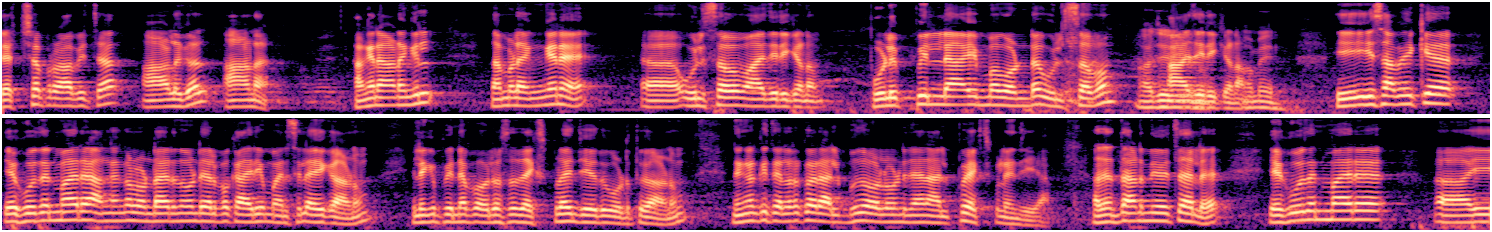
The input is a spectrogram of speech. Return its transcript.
രക്ഷ പ്രാപിച്ച ആളുകൾ ആണ്. അങ്ങനെയാണെങ്കിൽ നമ്മളെങ്ങനെ ഉത്സവം ആചരിക്കണം? പുളിപ്പില്ലായ്മ കൊണ്ട് ഉത്സവം ആചരിക്കണം. ഈ സഭയ്ക്ക് യഹൂദന്മാർ അംഗങ്ങൾ ഉണ്ടായിരുന്നുകൊണ്ട് ചിലപ്പോൾ കാര്യം മനസ്സിലായി കാണും. ഇല്ലെങ്കിൽ പിന്നെ പൗലോസ് അത് എക്സ്പ്ലെയിൻ ചെയ്ത് കൊടുത്തു കാണും. നിങ്ങൾക്ക് ചിലർക്ക് ഒരു അത്ഭുതം ഉള്ളതുകൊണ്ട് ഞാൻ അല്പം എക്സ്പ്ലെയിൻ ചെയ്യാം. അതെന്താണെന്ന് ചോദിച്ചാൽ യഹൂദന്മാർ ഈ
